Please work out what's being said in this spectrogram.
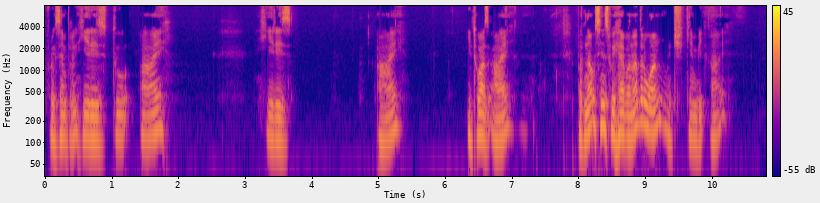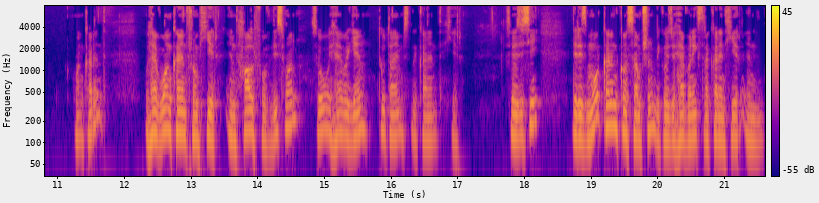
for example, here is 2i, here is i, it was i, but now since we have another one, which can be I, one current, we have one current from here and half of this one. So we have again two times the current here. So as you see, there is more current consumption because you have an extra current here and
